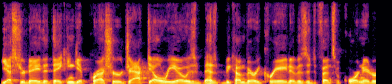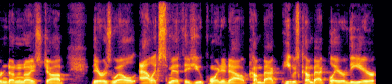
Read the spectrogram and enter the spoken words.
yesterday that they can get pressure. Jack Del Rio has, has become very creative as a defensive coordinator and done a nice job there as well. Alex Smith, as you pointed out, comeback. He was comeback player of the year.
